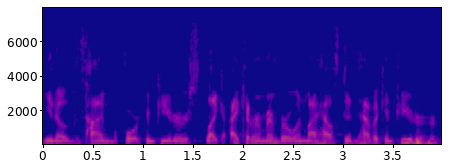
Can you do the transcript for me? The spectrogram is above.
you know, the time before computers. Like I can remember when my house didn't have a computer.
